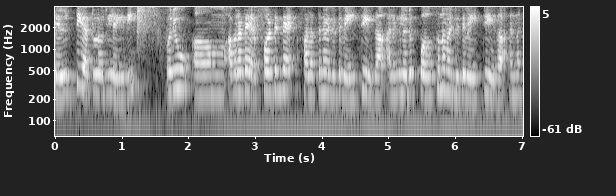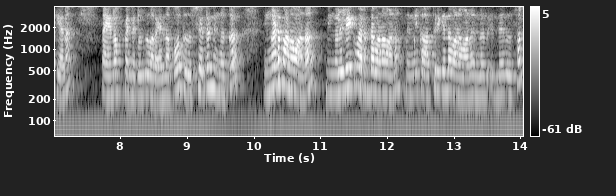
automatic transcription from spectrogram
വെൽത്തി ആയിട്ടുള്ള ഒരു ലേഡി ഒരു അവരുടെ എഫേർട്ടിന്റെ ഫലത്തിന് വേണ്ടിയിട്ട് വെയിറ്റ് ചെയ്യുക അല്ലെങ്കിൽ ഒരു പേഴ്സണ് വേണ്ടിയിട്ട് വെയിറ്റ് ചെയ്യുക എന്നൊക്കെയാണ് നയൻ ഓഫ് പെന്റക്കിൾസ് പറയുന്നത്. അപ്പോൾ തീർച്ചയായിട്ടും നിങ്ങൾക്ക് നിങ്ങളുടെ പണമാണ് നിങ്ങളിലേക്ക് വരേണ്ട പണമാണ് നിങ്ങൾ കാത്തിരിക്കുന്ന പണമാണ് ഇന്ന് ഇന്നേ ദിവസം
